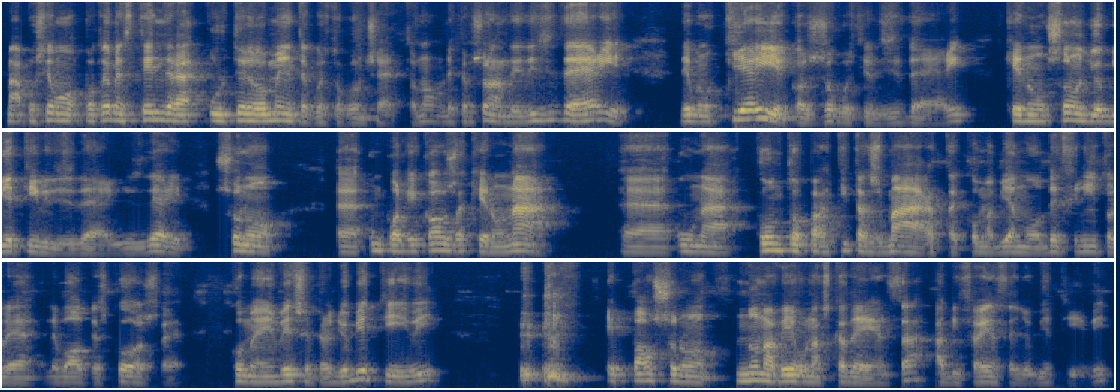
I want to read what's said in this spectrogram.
Ma possiamo, potremmo estendere ulteriormente questo concetto. No? Le persone hanno dei desideri, devono chiarire cosa sono questi desideri, che non sono gli obiettivi desideri. I desideri sono eh, un qualche cosa che non ha eh, una contropartita smart, come abbiamo definito le, le volte scorse, come invece per gli obiettivi, e possono non avere una scadenza, a differenza degli obiettivi.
